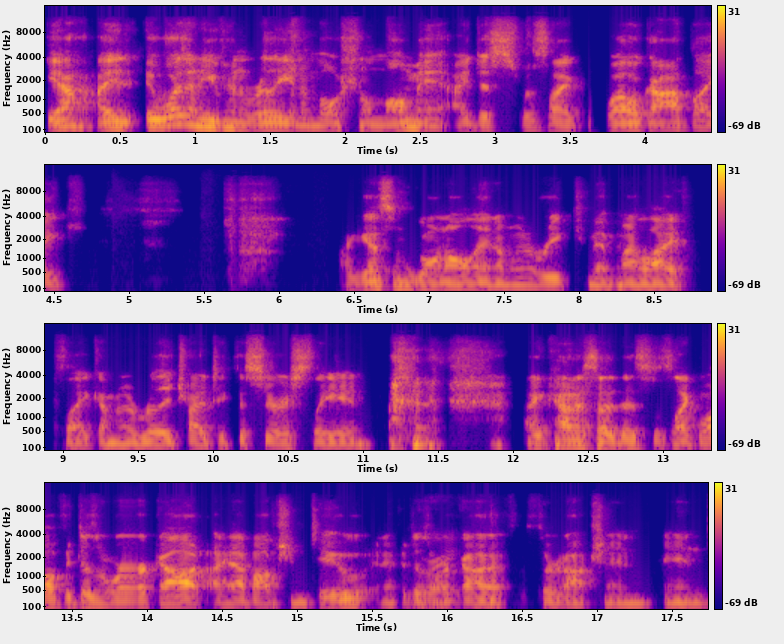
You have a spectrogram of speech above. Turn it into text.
yeah i it wasn't even really an emotional moment i just was like well god like I guess I'm going all in. I'm going to recommit my life. Like I'm going to really try to take this seriously. And I kind of said this was like, well, if it doesn't work out, I have option two, and if it doesn't work out, I have the third option. And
